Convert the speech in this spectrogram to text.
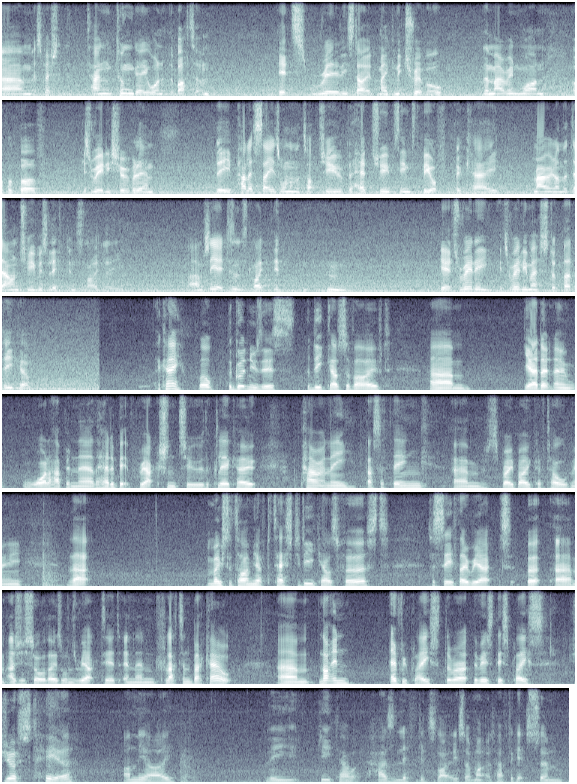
um, especially the Tang Tunge one at the bottom. It's really started making it shrivel. The Marin one up above is really shriveling. The Palisades one on the top tube, the head tube seems to be off okay. Marin on the down tube is lifting slightly. Um, so yeah, it doesn't like it. Hmm. Yeah, it's really it's really messed up that decal. Okay, well the good news is the decal survived. Um, yeah, I don't know what happened there. They had a bit of reaction to the clear coat. Apparently, that's a thing. Um, Spray Bike have told me that most of the time you have to test your decals first to see if they react but um, as you saw those ones reacted and then flattened back out. Um, not in every place there are there is this place. Just here on the eye the decal has lifted slightly so I might have to get some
